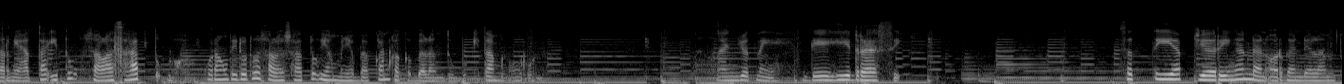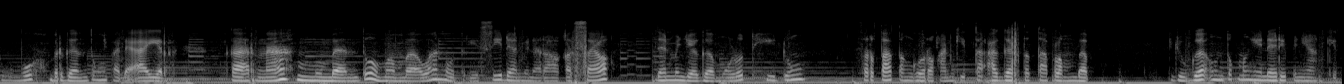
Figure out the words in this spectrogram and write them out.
ternyata itu salah satu loh kurang tidur tuh salah satu yang menyebabkan kekebalan tubuh kita menurun lanjut nih dehidrasi setiap jaringan dan organ dalam tubuh bergantung pada air karena membantu membawa nutrisi dan mineral ke sel dan menjaga mulut, hidung, serta tenggorokan kita agar tetap lembab. Juga untuk menghindari penyakit.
